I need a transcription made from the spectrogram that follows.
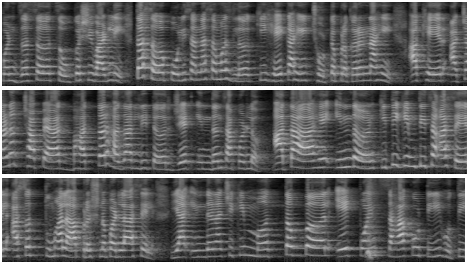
पण जसं चौकशी वाढली तसं पोलिसांना समजलं की हे काही छोटं प्रकरण नाही. अखेर अचानक छाप्यात बहात्तर हजार लिटर जेट इंधन सापडलं. आता हे इंधन किती किमतीचं असेल असं तुम्हाला प्रश्न पडला असेल. या इंधनाची किंमत तब्बल एक पॉईंट सहा कोटी होती.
